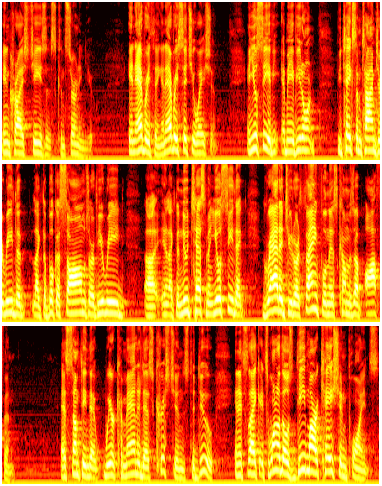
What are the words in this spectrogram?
in Christ Jesus concerning you. In everything, in every situation. And you'll see, if you, I mean, if you don't, if you take some time to read the, like the book of Psalms, or if you read uh, in like the New Testament, you'll see that gratitude or thankfulness comes up often as something that we're commanded as Christians to do. And it's like it's one of those demarcation points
